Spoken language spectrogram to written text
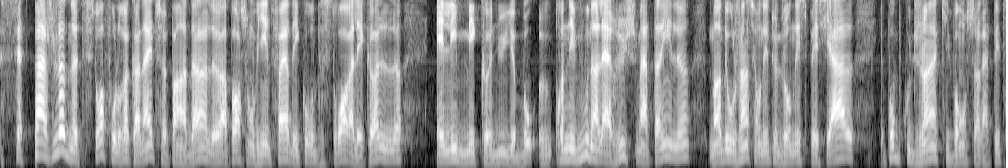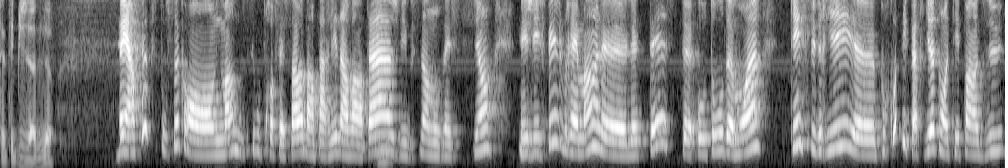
cette page-là de notre histoire, il faut le reconnaître cependant, à part si on vient de faire des cours d'histoire à l'école, elle est méconnue. Euh, prenez-vous dans la rue ce matin, demandez aux gens si on est une journée spéciale. Il n'y a pas beaucoup de gens qui vont se rappeler de cet épisode-là. Bien, en fait, c'est pour ça qu'on demande aussi aux professeurs d'en parler davantage, mais aussi dans nos institutions. Mais j'ai fait vraiment le, test autour de moi. 15 février, euh, pourquoi les patriotes ont été pendus?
